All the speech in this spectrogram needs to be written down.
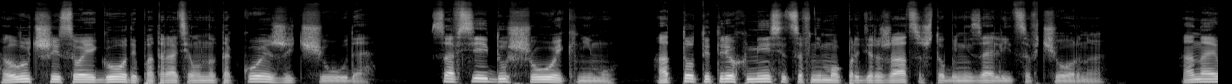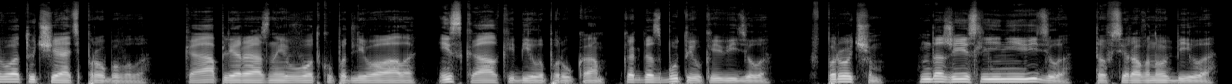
Лучшие свои годы потратила на такое же чудо. Со всей душой к нему. А тот и трех месяцев не мог продержаться, чтобы не залиться в черную. Она его отучать пробовала. Капли разные в водку подливала и скалкой била по рукам, когда с бутылкой видела. Впрочем, даже если и не видела, то все равно била.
